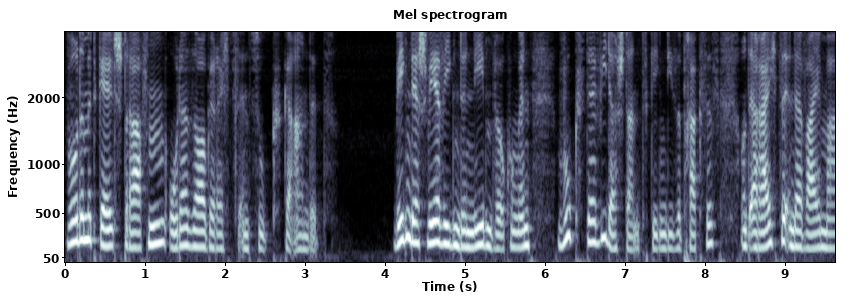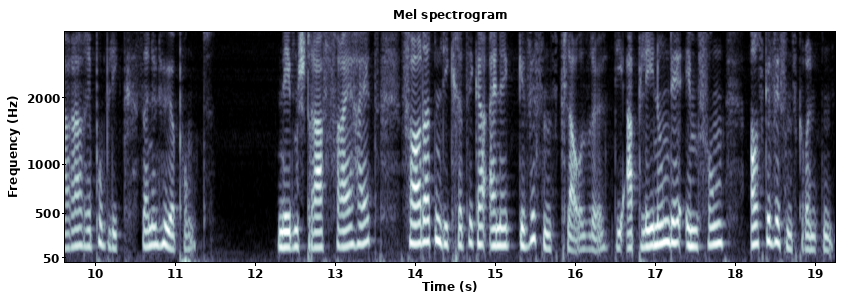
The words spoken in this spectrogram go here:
wurde mit Geldstrafen oder Sorgerechtsentzug geahndet. Wegen der schwerwiegenden Nebenwirkungen wuchs der Widerstand gegen diese Praxis und erreichte in der Weimarer Republik seinen Höhepunkt. Neben Straffreiheit forderten die Kritiker eine Gewissensklausel, die Ablehnung der Impfung aus Gewissensgründen.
